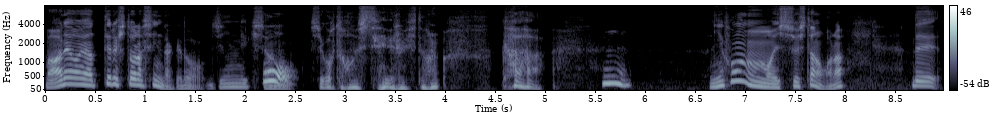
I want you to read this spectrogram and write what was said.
まあ、あれをやってる人らしいんだけど人力車のほ仕事をしている人がうん。日本も一周したのかな？で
